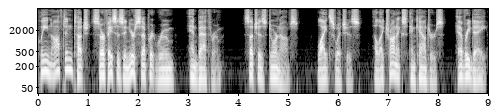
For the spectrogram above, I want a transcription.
Clean often touched surfaces in your separate room and bathroom, such as doorknobs, light switches, electronics, and counters every day.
